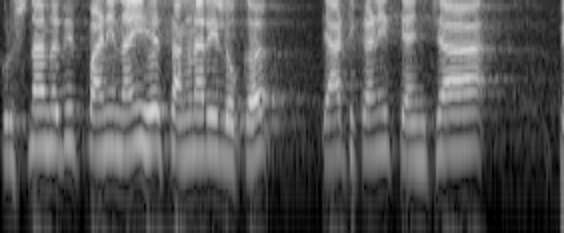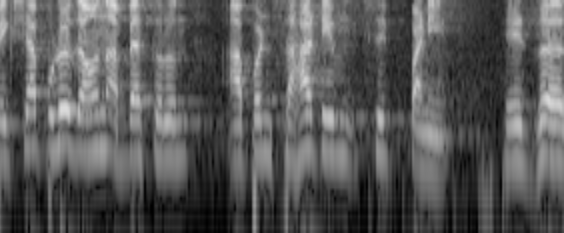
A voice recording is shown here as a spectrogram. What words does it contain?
कृष्णा नदीत पाणी नाही हे सांगणारी लोक त्या ठिकाणी त्यांच्या पेक्षा पुढे जाऊन अभ्यास करून आपण सहा टीमसीत पाणी हे जत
